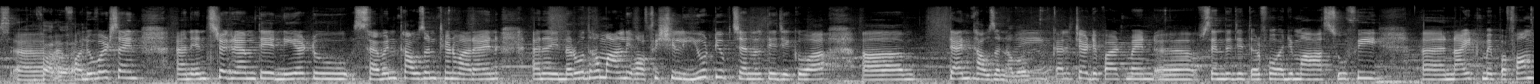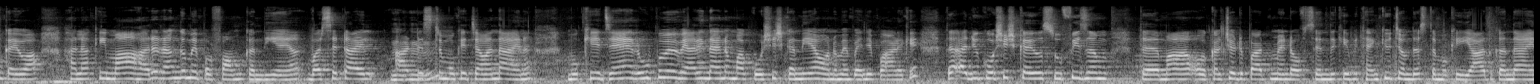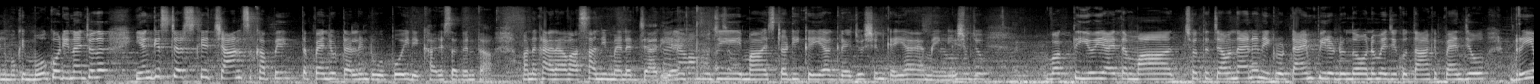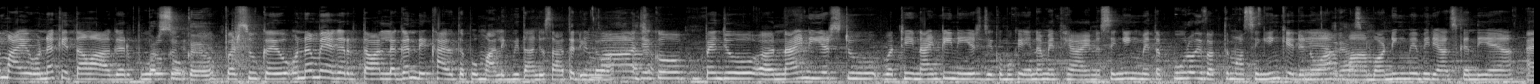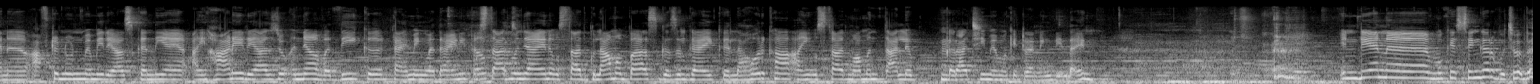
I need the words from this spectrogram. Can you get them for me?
फॉलोवर्स आहिनि ऐं इंस्टाग्राम ते नियर टू सेवन थाउज़ेंड थियण वारा आहिनि ऐं नरोधा मालनी ऑफिशियल यूट्यूब चैनल ते जेको आहे ten thousand above culture department Sindh जी तरफ़ो अॼु माँ सूफ़ी नाइट में परफॉर्म कयो आहे हालाँकि माँ हर रंग में परफॉर्म कंदी आहियाँ. वर्सेटाइल आर्टिस्ट मूंखे चवंदा आहिनि मूंखे जंहिं रूप में विहारींदा आहिनि माँ कोशिशि कंदी आहियाँ हुन में पंहिंजे पाण खे. त अॼु कोशिशि कयो सूफ़िज़म त माँ कल्चर डिपार्टमेंट ऑफ़ सिंध खे बि थैंक यू चवंदसि त मूंखे यादि कंदा आहिनि मूंखे मौक़ो ॾींदा आहिनि। छो त यंगस्टर्स खे चांस खपे त पंहिंजो टैलेंट उहो पोइ ॾेखारे सघनि था। हुन खां अलावा असांजी महिनत जारी आहे। मुंहिंजी माँ स्टडी कई आहे ग्रेजुएशन कई आहे एम इंग्लिश जो वक़्तु इहो ई आहे त माँ छो त चवंदा आहिनि न हिकिड़ो टाइम पीरियड हूंदो आहे उन में जेको तव्हांखे पंहिंजो ड्रीम आहे उनखे तव्हां अगरि पूरो कयो। परसू कयो। उन में अगरि तव्हां लगन ॾेखारियो त पोइ मालिक बि तव्हांजो साथ ॾींदो आहे। जेको पंहिंजो नाइन ईयर्स टू वठी नाइनटीन ईयर्स जेको मूंखे इन में थिया आहिनि सिंगिंग में त पूरो ई वक़्तु माँ सिंगिंग खे ॾिनो आहे। माँ मॉर्निंग में बि रियाज़ कंदी आहियाँ ऐं आफ्टरनून में बि रियाज़ कंदी आहियाँ। ऐं हाणे रियाज़ जो अञा वधीक टाइमिंग वधाइणी त उस्ताद मुंहिंजा आहिनि उस्ताद गुलाम अब्बास गज़ल गायक लाहौर खां ऐं उस्ताद मोहम्मद तालिब कराची कराची में मुख्य ट्रेनिंग दी लाइन इंडियन मूंखे सिंगर पुछो त।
